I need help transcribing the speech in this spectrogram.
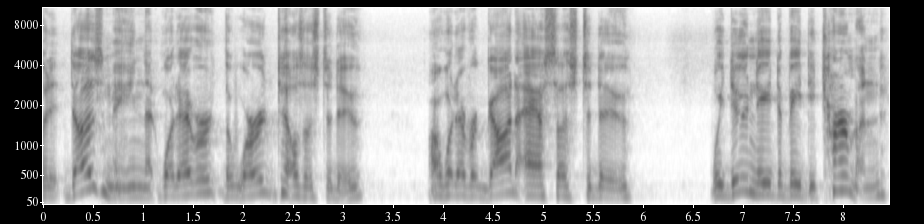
But it does mean that whatever the Word tells us to do, or whatever God asks us to do, we do need to be determined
